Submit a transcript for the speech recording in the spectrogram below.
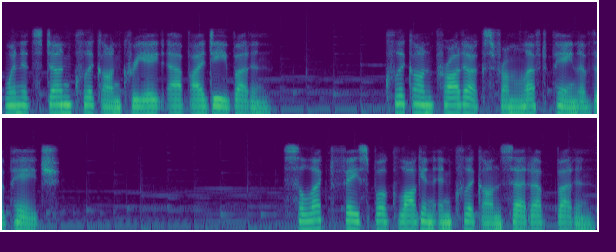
When it's done click on Create App ID button. Click on Products from left pane of the page. Select Facebook Login and click on Setup button.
